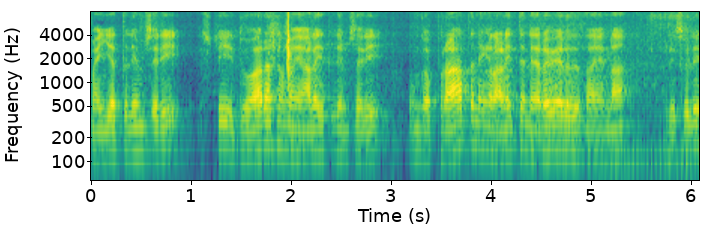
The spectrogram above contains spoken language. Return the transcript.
மையத்திலையும் சரி ஸ்ரீ துவாரகமய ஆலயத்திலையும் சரி உங்கள் பிரார்த்தனைகள் அனைத்தும் நிறைவேறுது சாயண்ணா அப்படி சொல்லி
